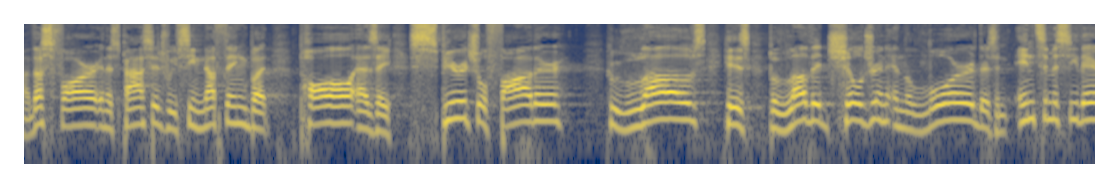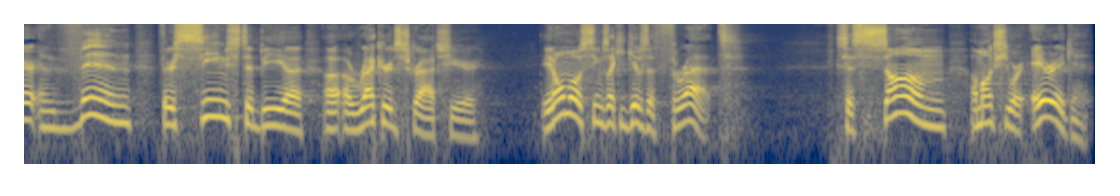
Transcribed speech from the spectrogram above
Uh, thus far in this passage, we've seen nothing but Paul as a spiritual father who loves his beloved children in the Lord. There's an intimacy there. And then there seems to be a, a, a record scratch here. It almost seems like he gives a threat. He says, Some amongst you are arrogant.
